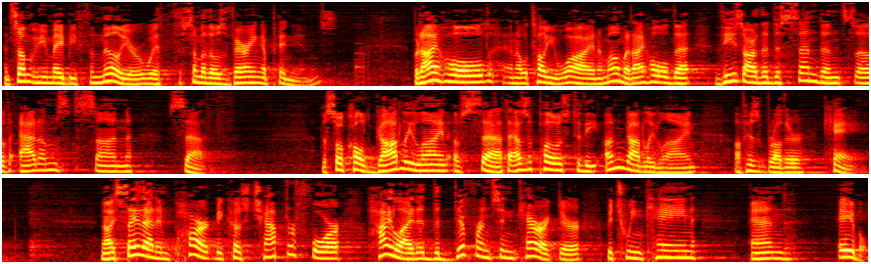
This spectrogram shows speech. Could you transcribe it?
And some of you may be familiar with some of those varying opinions. But I hold, and I will tell you why in a moment, I hold that these are the descendants of Adam's son Seth. The so-called godly line of Seth as opposed to the ungodly line of his brother Cain. Now I say that in part because chapter 4 highlighted the difference in character between Cain and Abel.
